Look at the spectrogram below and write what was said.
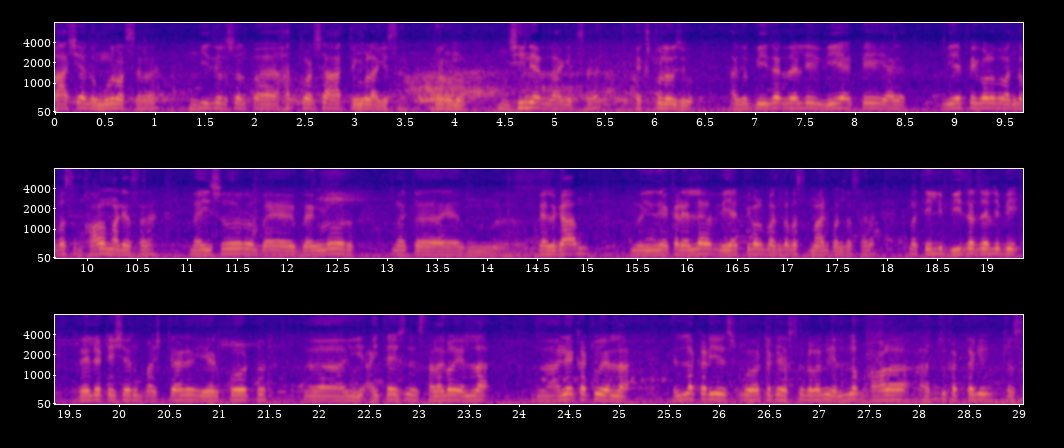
ಭಾಷೆ ಅದು ಮೂರು ವರ್ಷ ಅದ ಇದ್ರ ಸ್ವಲ್ಪ ಹತ್ತು ವರ್ಷ ಆರು ತಿಂಗಳಾಗಿದೆ ಸರ್ ಬ್ರೋನೋ ಸೀನಿಯರ್ದಾಗಿತ್ತು ಸರ್ ಎಕ್ಸ್ಪ್ಲೋಸಿವ್ ಅದು ಬೀದರ್ದಲ್ಲಿ V I P V I ಪಿಗಳು ಬಂದೋಬಸ್ತ್ ಭಾಳ ಮಾಡ್ಯಾರ ಸರ್. ಮೈಸೂರು ಬೆಂಗಳೂರು, ಮತ್ತು ಬೆಲ್ಗಾಮ್ ಈ ಕಡೆ ಎಲ್ಲ ವಿ ಐ ಪಿಗಳು ಬಂದೋಬಸ್ತ್ ಮಾಡಿ ಬಂದ ಸರ್. ಮತ್ತು ಇಲ್ಲಿ ಬೀದರ್ದಲ್ಲಿ B railway station bus stand airport ಐತಿಹಾಸಿಕ ಸ್ಥಳಗಳು ಎಲ್ಲ ಅಣೆಕಟ್ಟು ಎಲ್ಲ ಎಲ್ಲ ಕಡೆ ಸ್ಫೋಟಕ ವಸ್ತುಗಳನ್ನು ಎಲ್ಲ ಭಾಳ ಅಚ್ಚುಕಟ್ಟಾಗಿ ಕೆಲಸ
